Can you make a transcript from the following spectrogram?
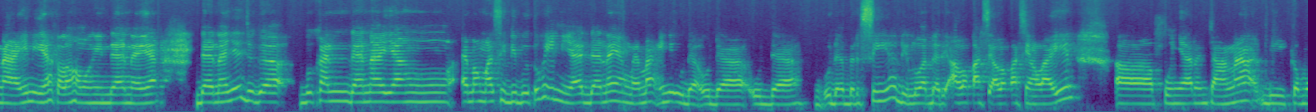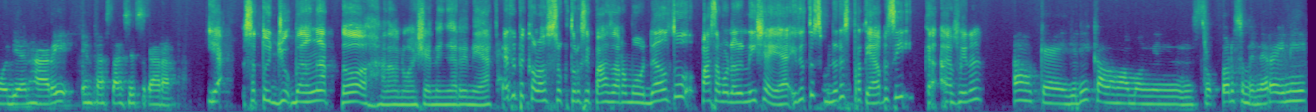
nah ini ya kalau ngomongin dana ya. Dananya juga bukan dana yang emang masih dibutuhin ya, dana yang memang ini udah udah udah udah bersih ya di luar dari alokasi-alokasi yang lain uh, punya rencana di kemudian hari investasi sekarang. Ya, setuju banget tuh teman-teman dengerin ya. Eh tapi kalau struktur si pasar modal tuh, pasar modal Indonesia ya, itu tuh sebenarnya seperti apa sih Kak Elvina? Oke, okay, jadi kalau ngomongin struktur sebenarnya ini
